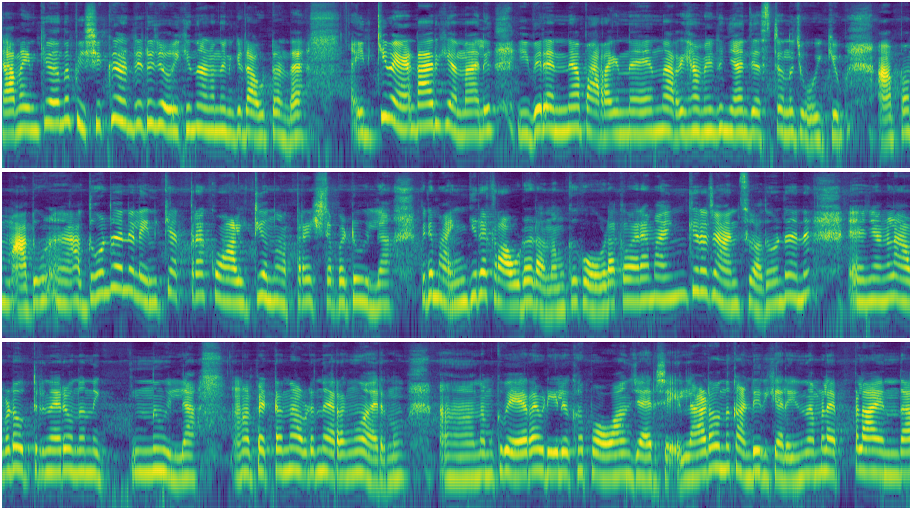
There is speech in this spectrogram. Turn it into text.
കാരണം എനിക്ക് വന്ന് പിശുക്ക് കണ്ടിട്ട് ചോദിക്കുന്നതാണെന്ന് എനിക്ക് ഡൗട്ടുണ്ട് എനിക്ക് വേണ്ടായിരിക്കും എന്നാൽ ഇവരെന്നാ പറയുന്നതെന്ന് അറിയാൻ വേണ്ടി ഞാൻ ജസ്റ്റ് ഒന്ന് ചോദിക്കും. അപ്പം അത് അതുകൊണ്ട് തന്നെയല്ല എനിക്ക് അത്ര ക്വാളിറ്റി ഒന്നും അത്ര ഇഷ്ടപ്പെട്ടുമില്ല പിന്നെ ഭയങ്കര ക്രൗഡഡാണ് നമുക്ക് കോവിഡൊക്കെ വരാൻ ഭയങ്കര ചാൻസും അതുകൊണ്ട് തന്നെ ഞങ്ങൾ അവിടെ ഒത്തിരി നേരം ഒന്നും നിൽക്കുന്നുമില്ല പെട്ടെന്ന് അവിടെ നിന്ന് ഇറങ്ങുമായിരുന്നു നമുക്ക് വേറെ എവിടെയെങ്കിലുമൊക്കെ പോകാമെന്ന് വിചാരിച്ചേ. എല്ലായിടവും ഒന്ന് കണ്ടിരിക്കാമല്ലോ ഇനി നമ്മൾ എപ്പോഴാണ് എന്താ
